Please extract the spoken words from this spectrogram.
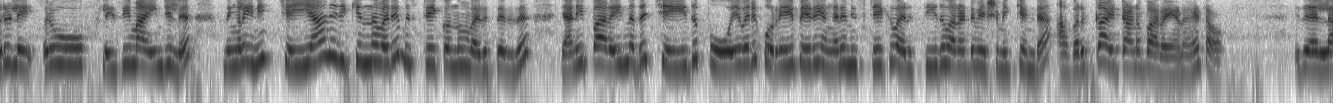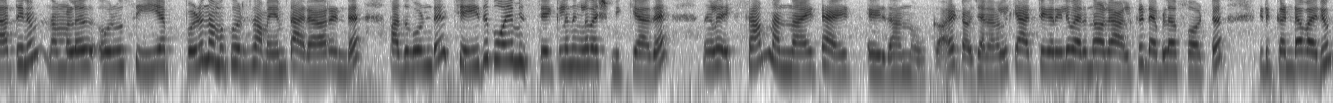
ഒരു ലേ ഒരു ലേസി മൈൻഡിൽ നിങ്ങൾ ഇനി ചെയ്യാനിരിക്കുന്നവർ മിസ്റ്റേക്ക് ഒന്നും വരുത്തരുത്. ഈ പറയുന്നത് ചെയ്ത് പോയവർ കുറേ പേര് അങ്ങനെ മിസ്റ്റേക്ക് വരുത്തി എന്ന് പറഞ്ഞിട്ട് വിഷമിക്കേണ്ട. അവർക്കായിട്ടാണ് പറയണത് കേട്ടോ ഇത് എല്ലാത്തിനും നമ്മൾ ഒരു സി എപ്പോഴും നമുക്കൊരു സമയം തരാറുണ്ട്. അപ്പം അതുകൊണ്ട് ചെയ്തു പോയ മിസ്റ്റേക്കിൽ നിങ്ങൾ വിഷമിക്കാതെ നിങ്ങൾ എക്സാം നന്നായിട്ട് എഴുതാൻ നോക്കുക കേട്ടോ. ജനറൽ കാറ്റഗറിയിൽ വരുന്ന ഒരാൾക്ക് ഡബിൾ എഫേർട്ട് എടുക്കേണ്ട വരും.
